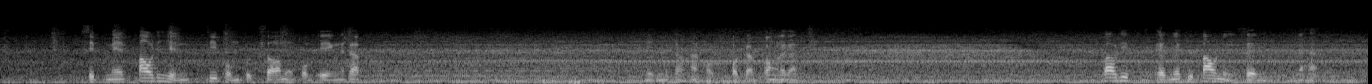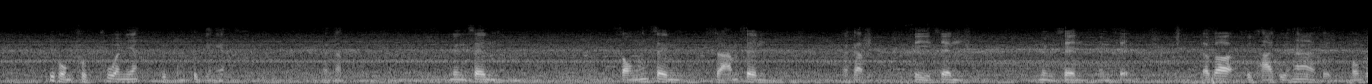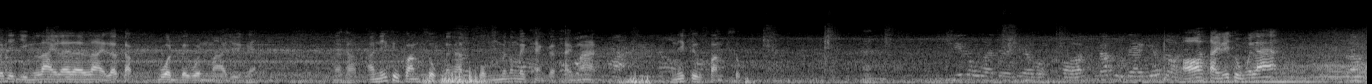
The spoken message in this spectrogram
10เมตร เป้าที่เห็นที่ผมฝึกซ้อมของผมเองนะครับ เห็นไหมครับอะขอขอกลับกล้องแล้วกัน เป้าที่เห็นเนี่ยคือเป้าหนึ่งเซนนะฮะที่ผมฝึกทวนเนี้ยคือผมฝึกอย่างเงี้ยนะครับหนึ่งเซนสองเซนสามเซนนะครับสี่เซนหนึ่งเซนหนึ่งเซน แล้วก็สุดท้ายคือห้าเซนผมก็จะยิงไล่ไล่ไล่ไล่แล้วกลับวนไปวนมาอยู่อย่างเงี้ยนะครับ อันนี้คือความสุขนะครับ ผมไม่ต้องไปแข่งกับใครมาก อันนี้คือความสุขอ่ากี้ลงมาเจอเดียวบอกขอน้ำหมูแดงเยอะหน่อยอ๋อใส่ในถุงไปแล้วครับ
